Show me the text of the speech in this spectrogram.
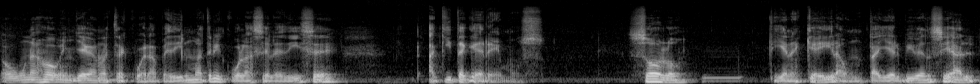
o una joven llega a nuestra escuela a pedir matrícula, se le dice, aquí te queremos. Solo tienes que ir a un taller vivencial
